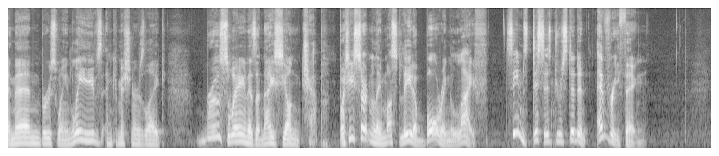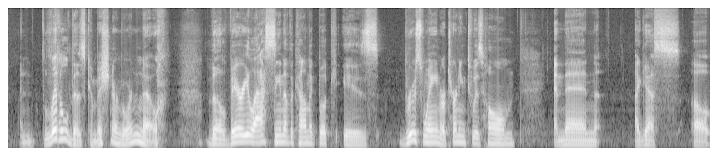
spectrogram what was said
And then Bruce Wayne leaves, and Commissioner's like, Bruce Wayne is a nice young chap, but he certainly must lead a boring life. Seems disinterested in everything. And little does Commissioner Gordon know. The very last scene of the comic book is Bruce Wayne returning to his home, and then I guess a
